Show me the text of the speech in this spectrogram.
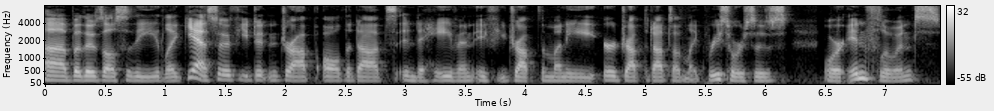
Uh, but there's also the like, yeah, so if you didn't drop all the dots into Haven, if you drop the money or drop the dots on like resources or influence,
